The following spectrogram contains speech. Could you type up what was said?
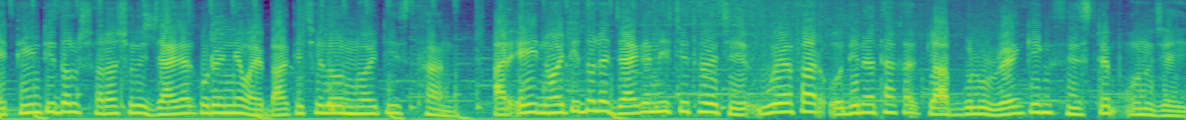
এই তিনটি দল সরাসরি জায়গা করে নেওয়ায় বাকি ছিল নয়টি স্থান। আর এই নয়টি দলের জায়গা নিশ্চিত হয়েছে উয়েফার অধীনে থাকা ক্লাবগুলোর র্যাঙ্কিং সিস্টেম অনুযায়ী,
